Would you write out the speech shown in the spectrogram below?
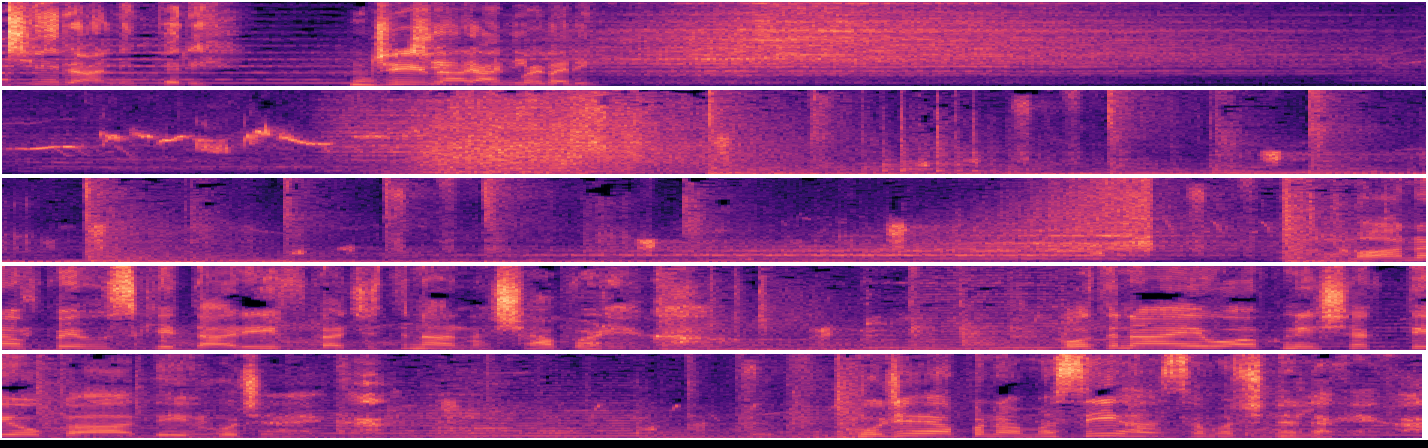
जी रानी परी। जी, जी रानी रानी परी। परी। मानव पे उसकी तारीफ़ का जितना नशा बढ़ेगा उतना ही वो अपनी शक्तियों का आदि हो जाएगा। मुझे अपना मसीहा समझने लगेगा।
